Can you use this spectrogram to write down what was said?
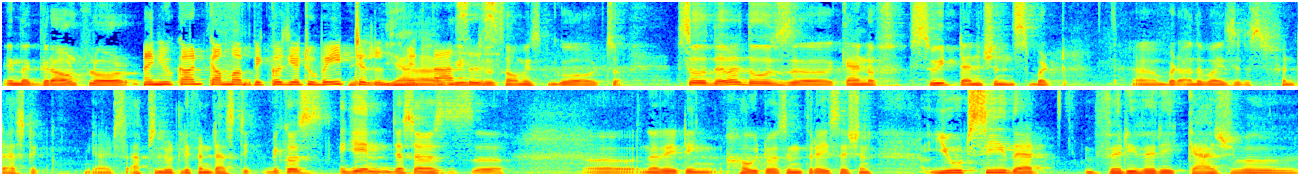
in the ground floor and you can't come up because you have to wait till yeah, it wait till passes. Swami's go out. So, so there were those uh, kind of sweet tensions, but uh, but otherwise it is fantastic. Yeah, it's absolutely fantastic because again, just as uh, uh, narrating how it was in Trayee session, you would see that very very casual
